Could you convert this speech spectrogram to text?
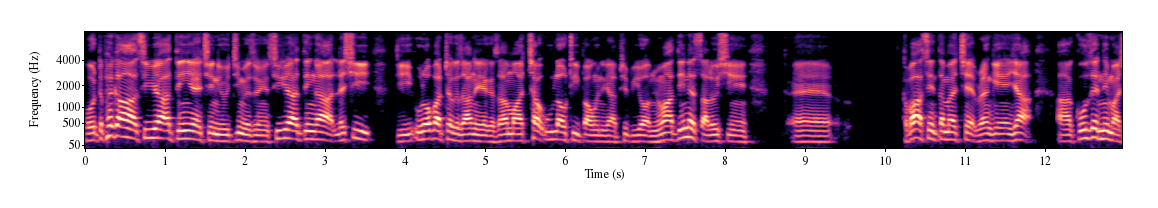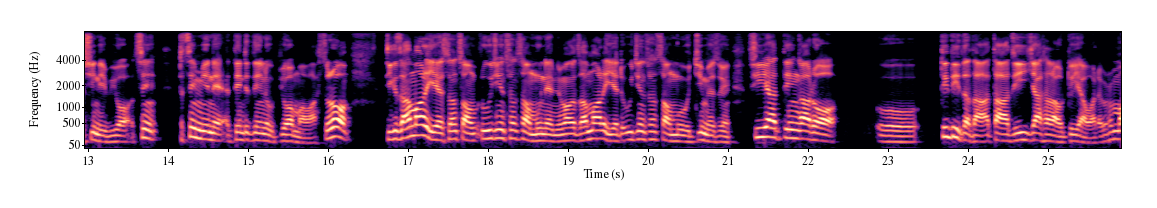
ဟိုတစ်ဖက်ကစီးရီးယားအသင်းရဲ့အခြေအနေကိုကြည့်မယ်ဆိုရင်စီးရီးယားအသင်းကလက်ရှိဒီဥရောပထွက်ကစားနေတဲ့ကစားမ6ဦးလောက်ထိပါဝင်နေတာဖြစ်ပြီးတော့မြန်မာအသင်းနဲ့စာလို့ရှိရင်အဲ ကမ္ဘာအဆင့်သတ်မှတ်ချက် ranking အရအာ62မှာရှိနေပြီးတော့အဆင့်တစ်ဆင့်မြင့်တဲ့အသင်းတစ်သင်းလို့ပြောရမှာပါဆိုတော့ဒီကစားမတွေရဲ့ဆွမ်းဆောင်တူးချင်းဆွမ်းဆောင်မှုနဲ့မြန်မာကစားမတွေရဲ့တူးချင်းဆွမ်းဆောင်မှုကိုကြည့်မယ်ဆိုရင်စီးရီးယားအသင်းကတော့ဟိုတိတိတသာအသာကြီးရထားတာကိုတွေ့ရပါတယ်ပထမ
